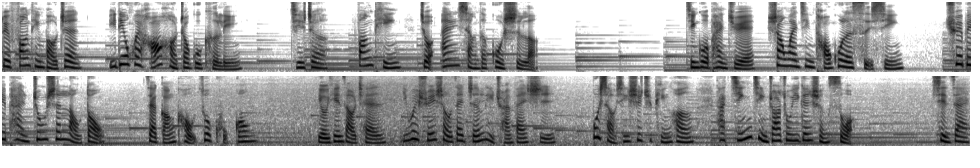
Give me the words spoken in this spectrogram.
对方婷保证一定会好好照顾可琳。接着，方婷就安详地过世了。经过判决，上万静逃过了死刑，却被判终身劳动，在港口做苦工。有一天早晨，一位水手在整理船帆时，不小心失去平衡，他紧紧抓住一根绳索。现在，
